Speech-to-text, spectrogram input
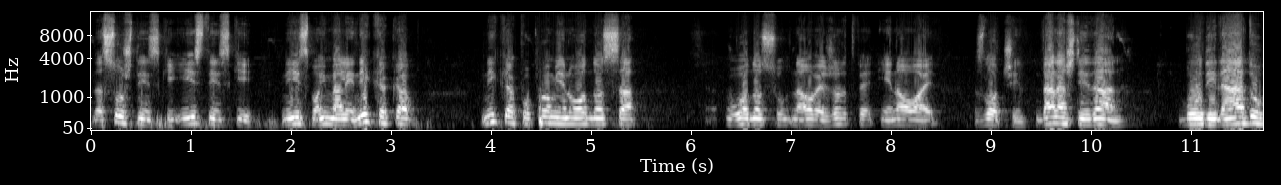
da suštinski i istinski nismo imali nikakav, nikakvu promjenu odnosa u odnosu na ove žrtve i na ovaj zločin. Današnji dan budi nadu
